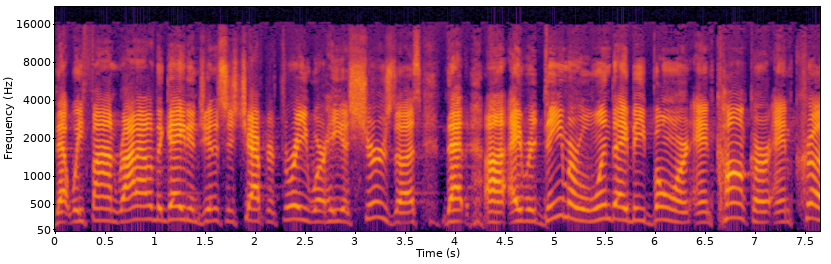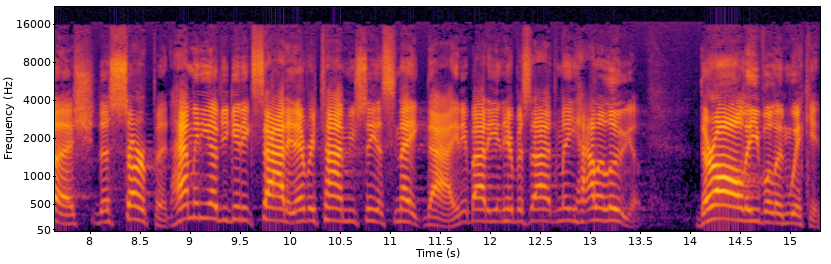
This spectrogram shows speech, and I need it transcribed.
that we find right out of the gate in Genesis chapter 3, where He assures us that uh, a Redeemer will one day be born and conquer and crush the serpent. How many of you get excited every time you see a snake die? Anybody in here besides me? Hallelujah. They're all evil and wicked.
